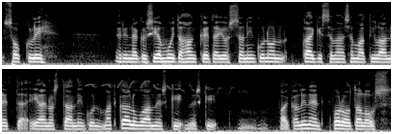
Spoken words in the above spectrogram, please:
Sokli, erinäköisiä muita hankkeita, joissa niin kuin on kaikissa vähän sama tilanne, että ei ainoastaan niin kuin matkailu, vaan myöskin, myöskin paikallinen porotalous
